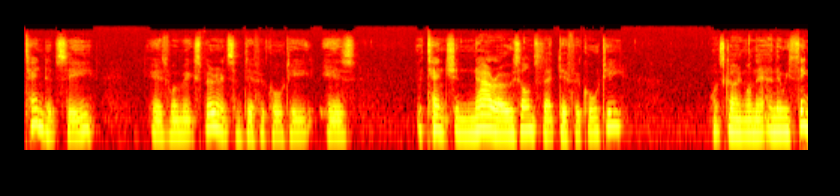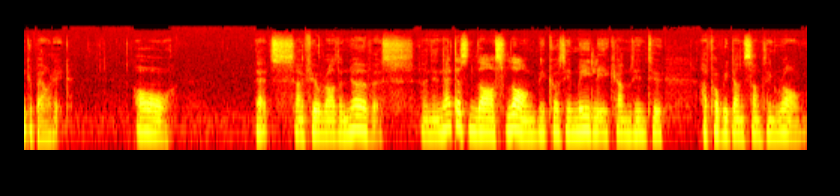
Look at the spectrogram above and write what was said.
tendency is when we experience some difficulty is the tension narrows onto that difficulty, what's going on there, and then we think about it. Oh, that's I feel rather nervous. And then that doesn't last long because immediately it comes into I've probably done something wrong.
